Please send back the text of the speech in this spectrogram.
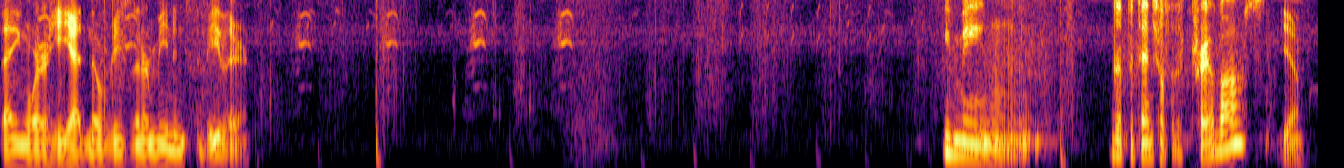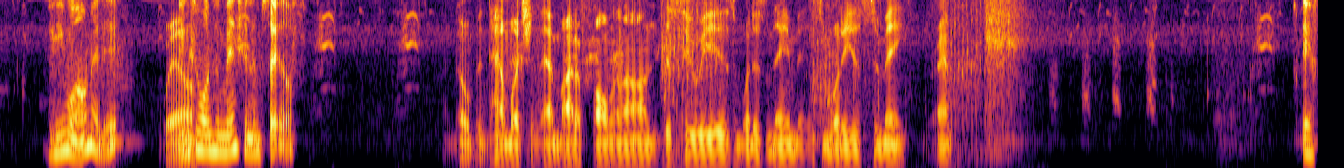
thing where he had no reason or meanings to be there. You mean the potential for the trail boss? Yeah. He wanted it. Well, He's the one who mentioned himself. I know, but how much of that might have fallen on just who he is and what his name is and what he is to me, right? If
